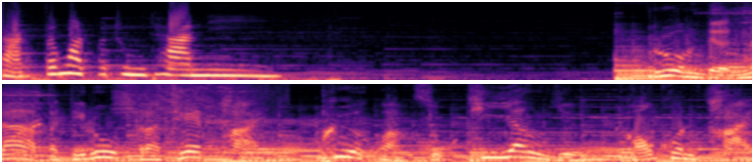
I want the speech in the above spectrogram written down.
จากจังหวัดปทุมธานี ร่วมเดินหน้าปฏิรูปประเทศไทย เพื่อความสุขที่ยั่งยืนของคนไทย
